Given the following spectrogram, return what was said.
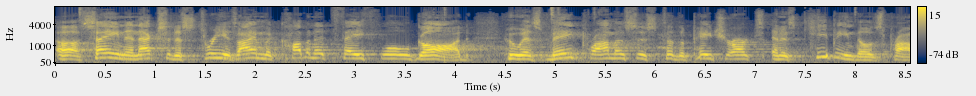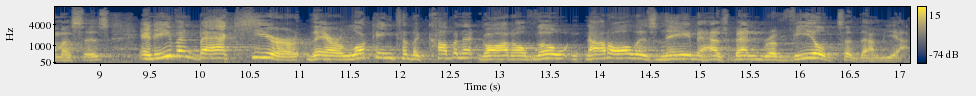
uh, saying in Exodus 3 is, I am the covenant faithful God who has made promises to the patriarchs and is keeping those promises. And even back here, they are looking to the covenant God, although not all his name has been revealed to them yet.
